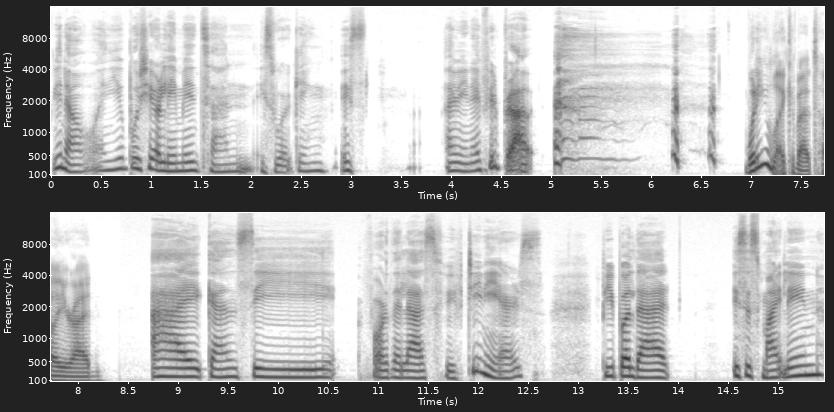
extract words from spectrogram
You know, when you push your limits and it's working, it's. I mean, I feel proud. what do you like about Telluride? I can see for the last 15 years people that is smiling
